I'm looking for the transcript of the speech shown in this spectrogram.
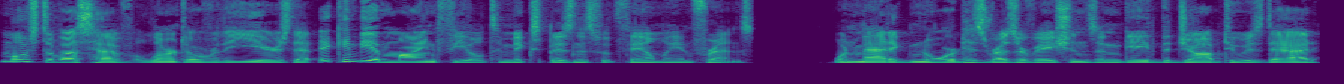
Most of us have learnt over the years that it can be a minefield to mix business with family and friends. When Matt ignored his reservations and gave the job to his dad,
